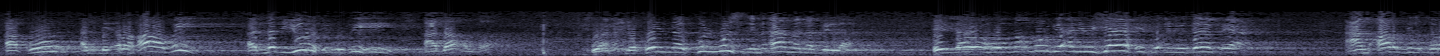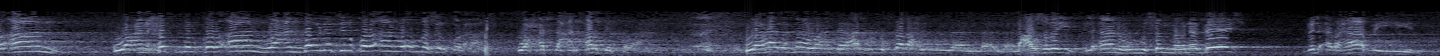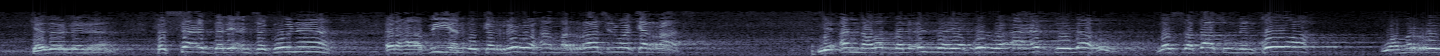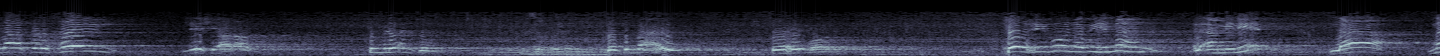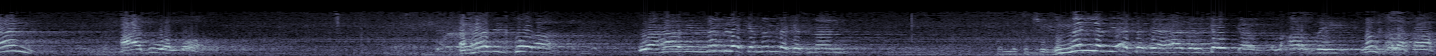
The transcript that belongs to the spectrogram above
أقول الإرهابي الذي يرهب به أعداء الله. ونحن قلنا كل مسلم آمن بالله. إلا وهو مأمور بأن يجاهد وأن يدافع عن أرض القرآن وعن حكم القرآن وعن دولة القرآن وأمة القرآن وحتى عن أرض القرآن. وهذا ما هو عند العالم المصطلح العصري. الآن هم مسمون بيش بالإرهابيين. كذا فاستعد لأن تكون إرهابيا أكررها مرات وكرات. لأن رب العزة يقول وأعدوا لهم ما استطعتم من قوة ومن رباط الخيل. ليش يا رب؟ كملوا أنتم. قلتم معي ترهبون. ترهبون به من؟ الآمنين. لا. من؟ عدو الله. هذه الكرة وهذه المملكة مملكة من؟ ما الذي أتى بهذا الكوكب الأرضي؟ من خلقه؟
